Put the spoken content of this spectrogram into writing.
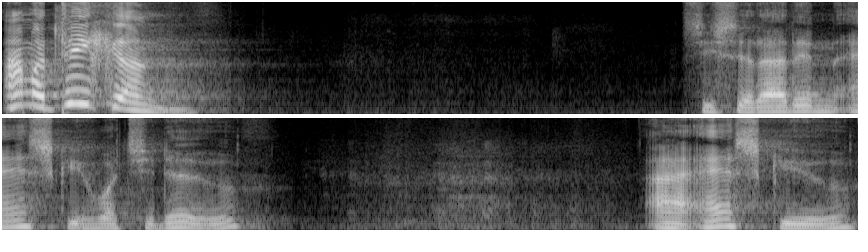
I'm a deacon. She said, I didn't ask you what you do. I ask you,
